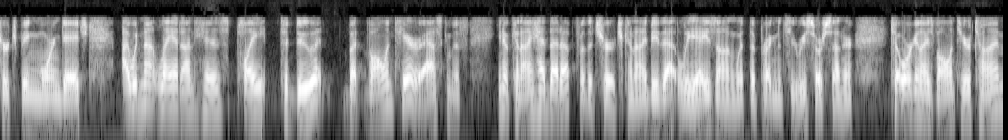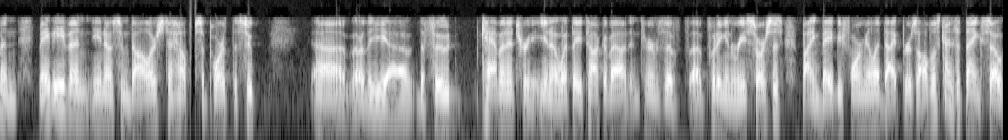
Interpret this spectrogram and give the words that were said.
church being more engaged. I would not lay it on his plate to do it, but volunteer. Ask him if you know, can I head that up for the church? Can I be that liaison with the Pregnancy Resource Center to organize volunteer time and maybe even you know some dollars to help support the soup uh, or the uh, the food cabinetry, you know, what they talk about in terms of uh, putting in resources, buying baby formula, diapers, all those kinds of things. So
